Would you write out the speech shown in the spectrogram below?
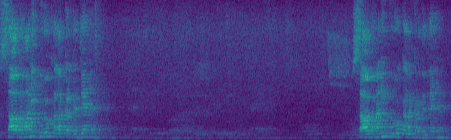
सावधानी पूर्वक अलग कर देते हैं। सावधानी पूर्वक अलग कर देते हैं।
